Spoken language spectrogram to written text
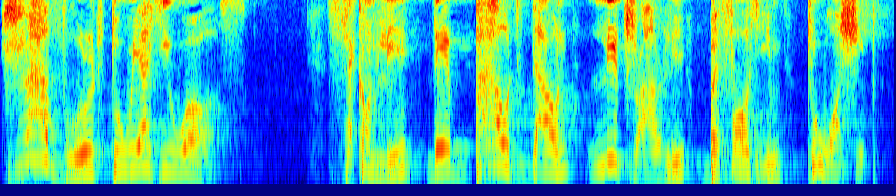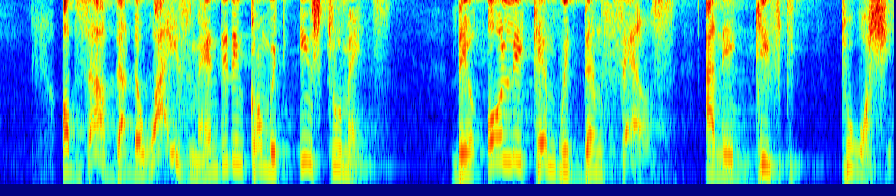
traveled to where he was. Secondly, they bowed down literally before him to worship. Observe that the wise men didn't come with instruments. They only came with themselves and a gift to worship.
